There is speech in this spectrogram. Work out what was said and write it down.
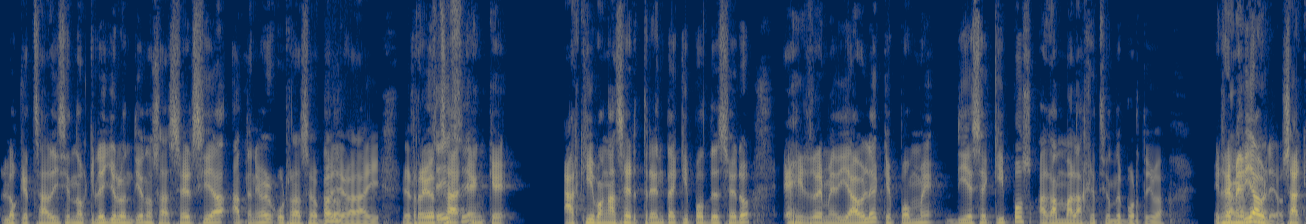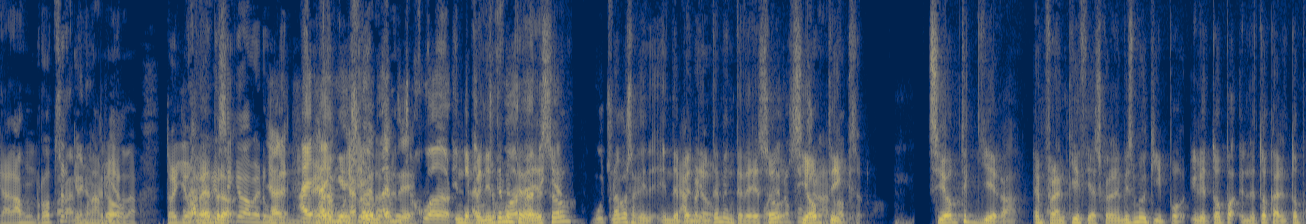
lo que está diciendo Aquiles yo lo entiendo. O sea, Sersia ha tenido que currárselo para Claro. llegar ahí. El rollo Sí, está sí. en que aquí van a ser 30 equipos de cero. Es irremediable que ponme 10 equipos hagan mala gestión deportiva. Irremediable. O sea, que hagas un roster que es una Pero- mierda. Entonces yo creo ver, que sí que va a haber un ya- desnivel. Hay, Pero hay ya no mucho, hay mucho jugador. hay mucho Independientemente jugador de eso, una cosa que independientemente de Puede eso, no si Optic, roster. si Optic llega en franquicias con el mismo equipo y le, topa- le toca el top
